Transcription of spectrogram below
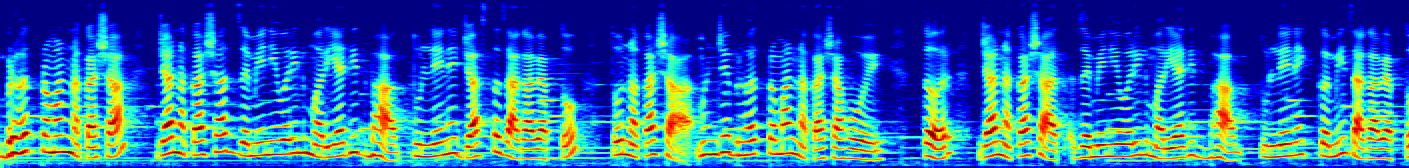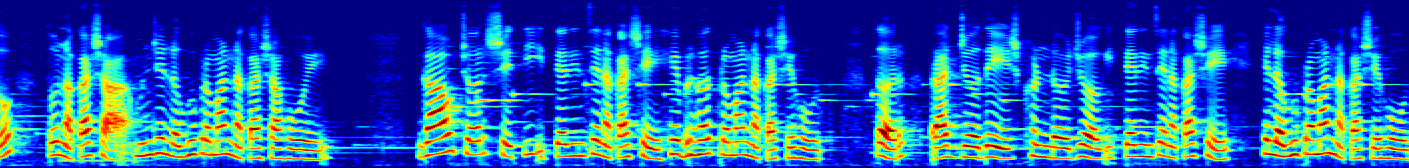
बृहत प्रमाण नकाशा ज्या नकाशात जमिनीवरील मर्यादित भाग तुलनेने जास्त जागा व्यापतो तो नकाशा म्हणजे बृहत प्रमाण नकाशा होय. तर ज्या नकाशात जमिनीवरील मर्यादित भाग तुलनेने कमी जागा व्यापतो तो नकाशा म्हणजे लघु प्रमाण नकाशा होय. गाव चर्च शेती इत्यादींचे नकाशे हे बृहत प्रमाण नकाशे होत. तर राज्य देश खंड जग इत्यादींचे नकाशे हे लघुप्रमाण नकाशे होत.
